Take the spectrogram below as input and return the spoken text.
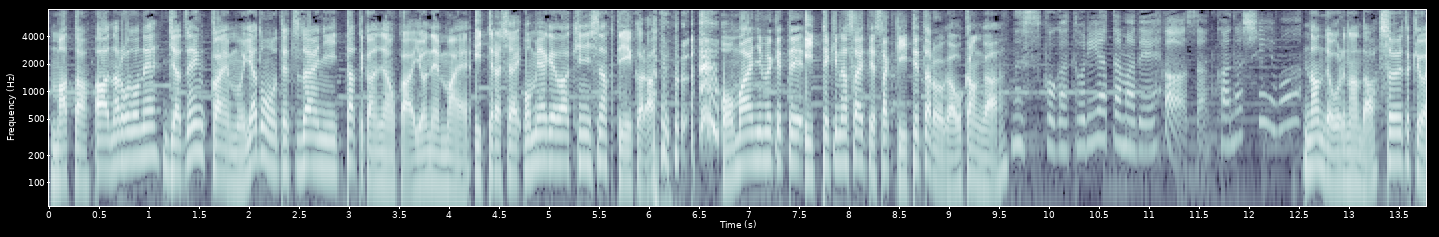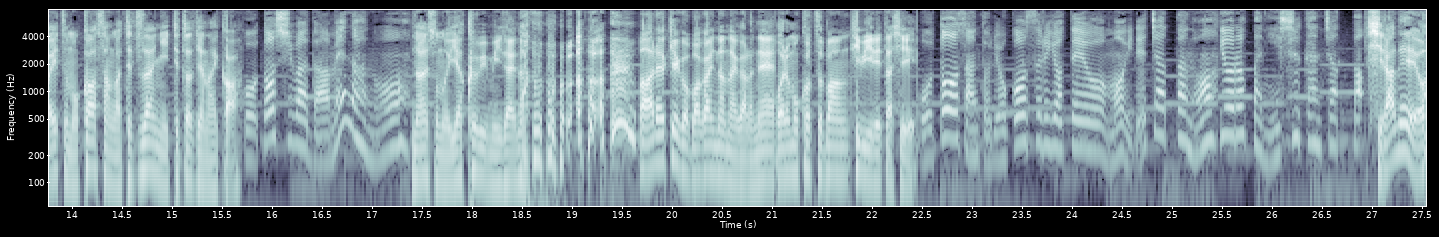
また。ああ、なるほどね。じゃあ前回も宿の手伝いに行ったって感じなのか？4年前。行ってらっしゃい。お土産は気にしなくていいから。お前に向けて行ってきなさいってさっき言ってたろうが、おかんが。息子が鳥頭で、母さん悲しいわ。なんで俺なんだ？そういう時はいつも母さんが手伝いに行ってたじゃないか。今年はダメなの。何その薬首みたいな あれは結構バカになんないからね。俺も骨盤日々入れたし。お父さんと旅行する予定をもう入れちゃったの。ヨーロッパに一週間ちょっと。知らねえよ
